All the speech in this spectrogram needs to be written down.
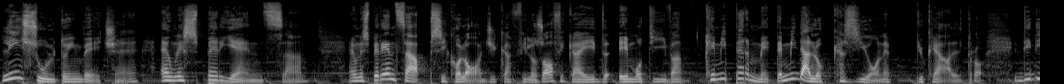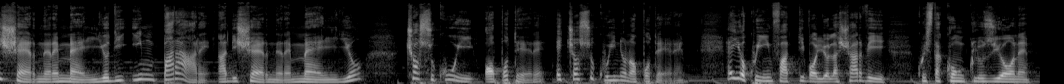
L'insulto invece è un'esperienza, è un'esperienza psicologica, filosofica ed emotiva che mi permette, mi dà l'occasione più che altro di discernere meglio, di imparare a discernere meglio ciò su cui ho potere e ciò su cui non ho potere. E io qui infatti voglio lasciarvi questa conclusione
